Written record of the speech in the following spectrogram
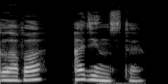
Глава одиннадцатая.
